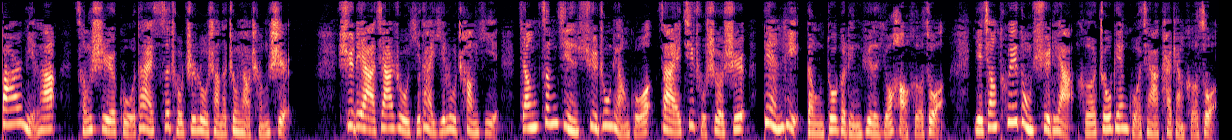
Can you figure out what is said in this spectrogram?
巴尔米拉曾是古代丝绸之路上的重要城市。叙利亚加入“一带一路”倡议，将增进叙中两国在基础设施、电力等多个领域的友好合作，也将推动叙利亚和周边国家开展合作。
